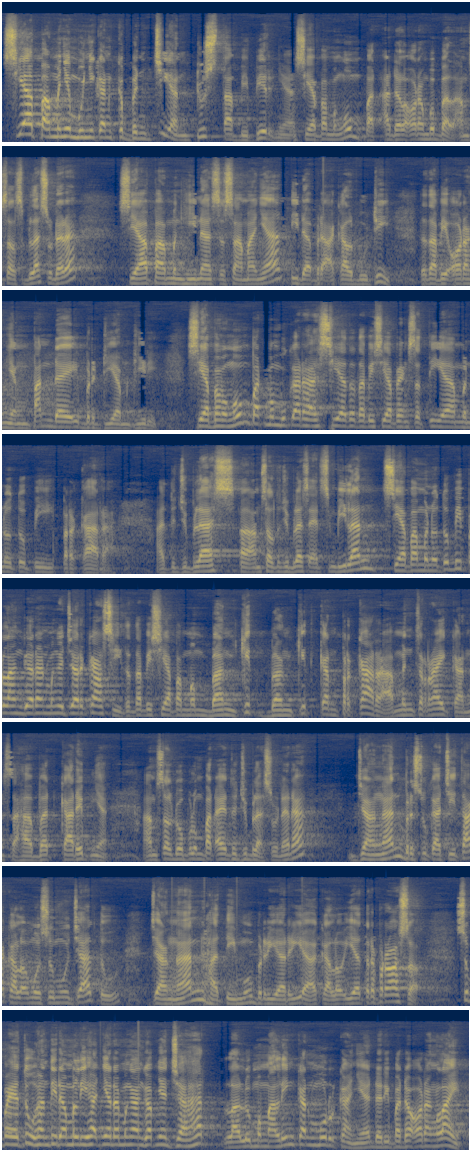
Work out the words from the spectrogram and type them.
Siapa menyembunyikan kebencian dusta bibirnya, siapa mengumpat adalah orang bebal. Amsal 11 saudara, siapa menghina sesamanya tidak berakal budi, tetapi orang yang pandai berdiam diri. Siapa mengumpat membuka rahasia, tetapi siapa yang setia menutupi perkara. Ayat 17, uh, Amsal 17 ayat 9, siapa menutupi pelanggaran mengejar kasih, tetapi siapa membangkit-bangkitkan perkara, menceraikan sahabat karibnya. Amsal 24 ayat 17, saudara. Jangan bersuka cita kalau musuhmu jatuh, jangan hatimu beria-ria kalau ia terperosok. Supaya Tuhan tidak melihatnya dan menganggapnya jahat, lalu memalingkan murkanya daripada orang lain.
